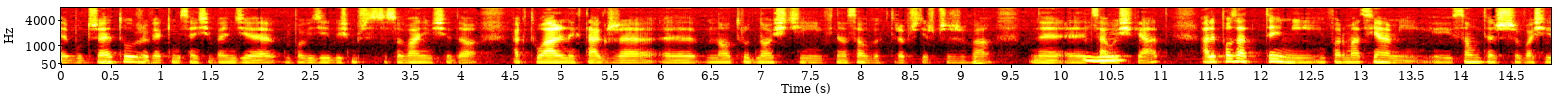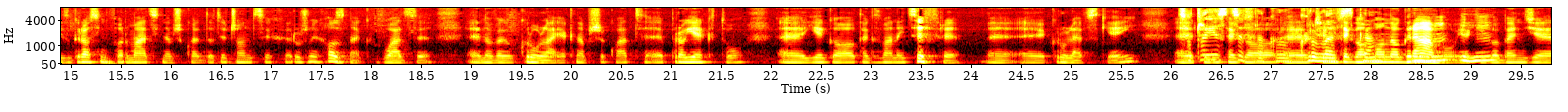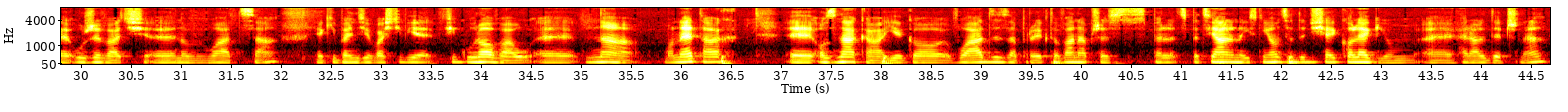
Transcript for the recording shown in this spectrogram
e, budżetu, że w jakimś sensie będzie, powiedzielibyśmy, przystosowaniem się do aktualnych także no, trudności finansowych, które przecież przeżywa e, e, cały Mhm. świat. Ale poza tymi informacjami y, są też właściwie zgros informacji, na przykład dotyczących różnych oznak władzy e, nowego króla, jak na przykład e, projektu e, jego tak zwanej cyfry e, e, królewskiej. e, czyli jest tego, e, Czyli tego monogramu, Mhm, jakiego mhm. będzie używać e, nowy władca, jaki będzie właściwie figurował e, na monetach, oznaka jego władzy zaprojektowana przez specjalne, istniejące do dzisiaj kolegium heraldyczne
